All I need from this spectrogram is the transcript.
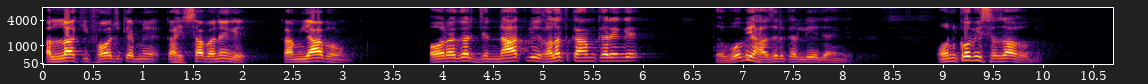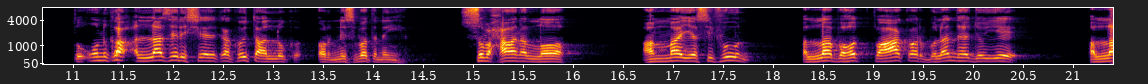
اللہ کی فوج کے میں کا حصہ بنیں گے، کامیاب ہوں گے۔ اور اگر جنات بھی غلط کام کریں گے تو وہ بھی حاضر کر لیے جائیں گے، ان کو بھی سزا ہوگی۔ تو ان کا اللہ سے رشتے کا کوئی تعلق اور نسبت نہیں ہے۔ سبحان اللہ اماں یسفون اللہ بہت پاک اور بلند ہے جو یہ اللہ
